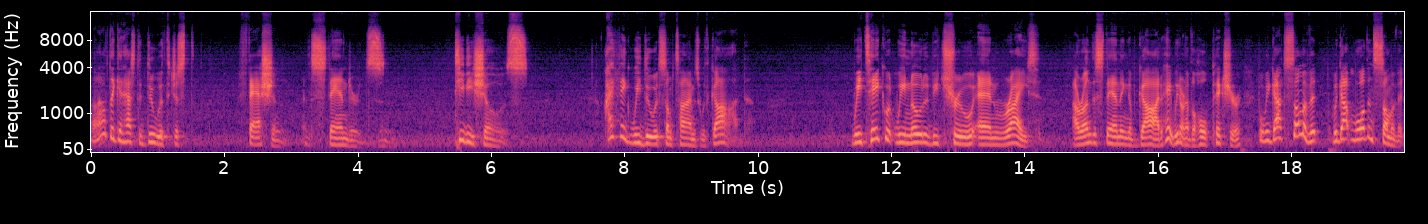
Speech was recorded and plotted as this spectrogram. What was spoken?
I don't think it has to do with just fashion and standards and TV shows. I think we do it sometimes with God. We take what we know to be true and right, our understanding of God. Hey, we don't have the whole picture, but we got some of it. We got more than some of it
